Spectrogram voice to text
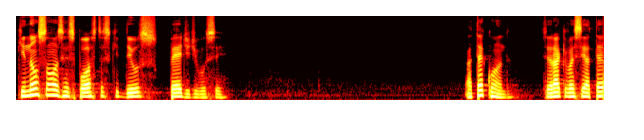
que não são as respostas que Deus pede de você? Até quando? Será que vai ser até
